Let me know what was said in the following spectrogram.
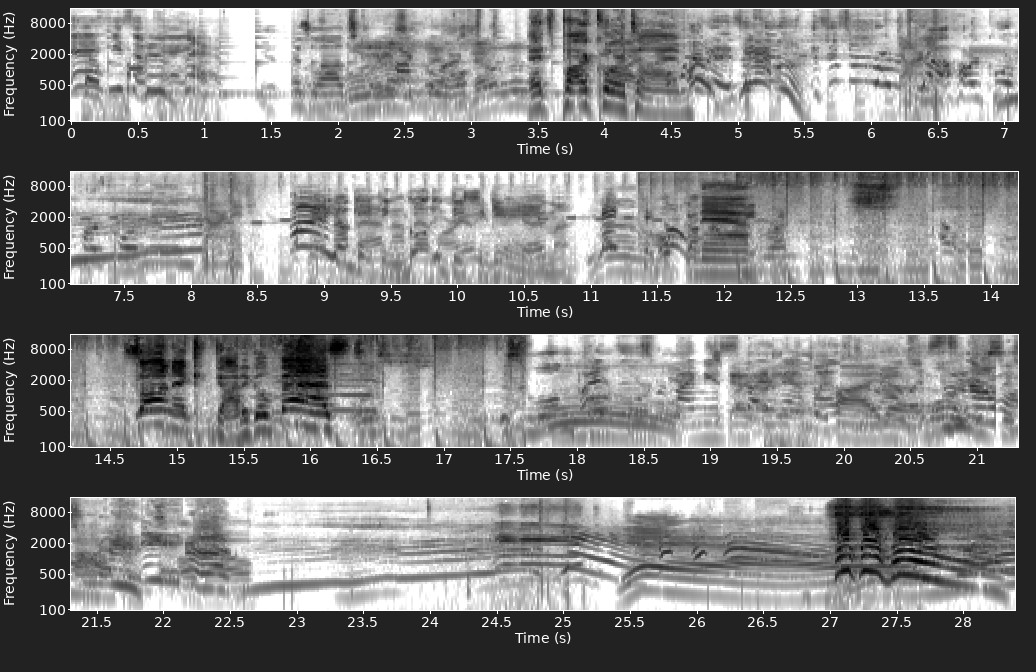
Eh, he's okay. That's loud screams. It's parkour time. Wait a is this, is this a hardcore parkour meme? Darn it. Okay, Mario not bad, getting not good at this game. good. I remember. Oh, Nah. Speed run. Sonic, gotta go fast. This is this one What? hardcore game. Remind me of Spider-Man Miles Morales. What is this reference? Oh Yeah. Oh,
